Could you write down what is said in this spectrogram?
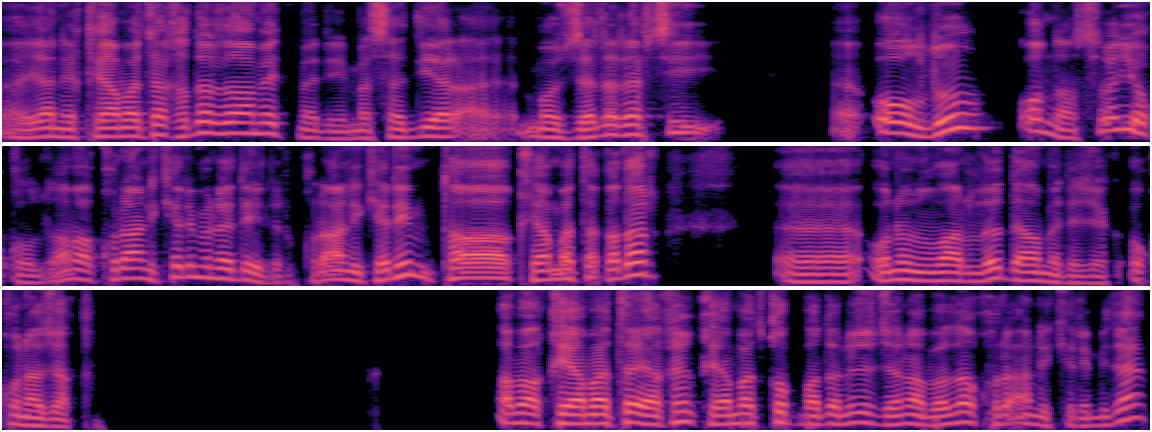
Ee, Yani kıyamete kadar devam etmedi. Mesela diğer e, mucizeler hepsi oldu. Ondan sonra yok oldu. Ama Kur'an-ı Kerim öyle değildir. Kur'an-ı Kerim ta kıyamete kadar e, onun varlığı devam edecek. Okunacak. Ama kıyamete yakın, kıyamet kopmadan önce Cenab-ı Allah Kur'an-ı Kerim'i de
